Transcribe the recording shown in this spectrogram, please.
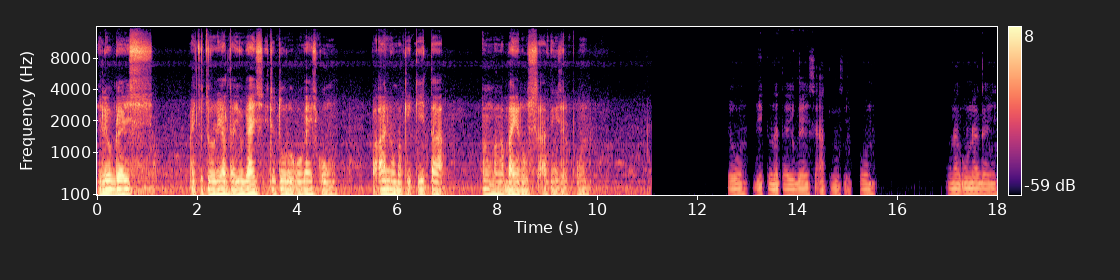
Hello guys, may tutorial tayo guys. Ituturo ko guys kung paano makikita ang mga virus sa ating cellphone. So, dito na tayo guys sa aking cellphone. Unang-una guys,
